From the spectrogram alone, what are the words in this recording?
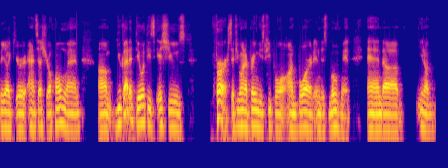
like your ancestral homeland, um, you got to deal with these issues first if you want to bring these people on board in this movement. And uh, you know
